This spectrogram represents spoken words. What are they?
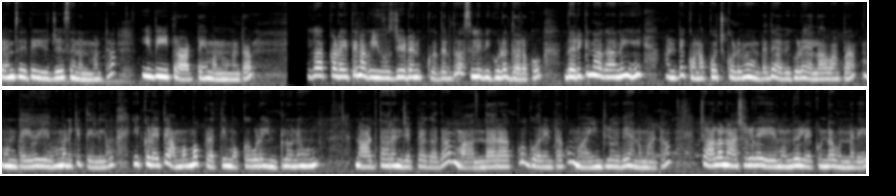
టైమ్స్ అయితే యూజ్ చేశాను అనమాట ఇది థర్డ్ టైం అనమాట ఇక అక్కడైతే నాకు యూజ్ చేయడానికి కుదరదు. అసలు ఇవి కూడా దొరకవు. దొరికినా కానీ అంటే కొనుక్కొచ్చుకోవడమే ఉంటుంది. అవి కూడా ఎలా ఉంటాయో ఏమో మనకి తెలియదు ఇక్కడైతే అమ్మమ్మ ప్రతి మొక్క కూడా ఇంట్లోనే నాటుతారని చెప్పా కదా! మందారాకు గోరింటాకు మా ఇంట్లోవే అనమాట చాలా న్యాచురల్గా ఏ మందు లేకుండా ఉన్నవే.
